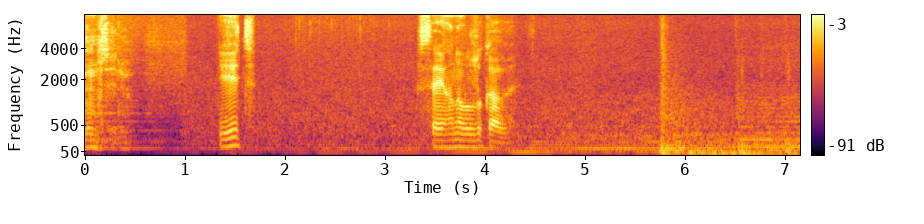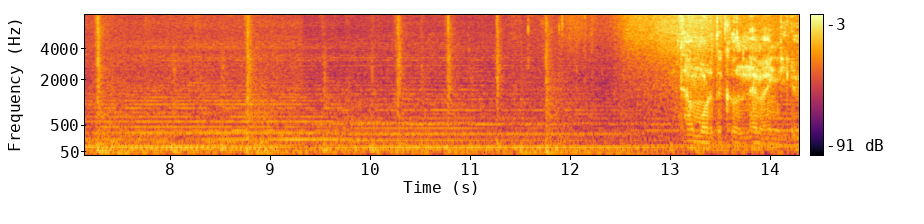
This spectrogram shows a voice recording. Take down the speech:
Efendim Selim. Yiğit. Seyhan'ı bulduk abi. Tam orada kalın hemen geliyorum.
